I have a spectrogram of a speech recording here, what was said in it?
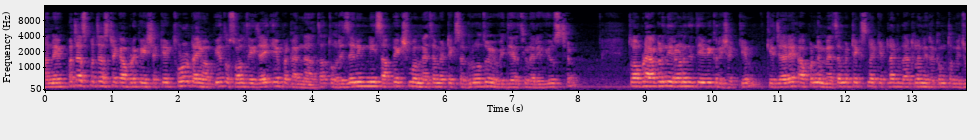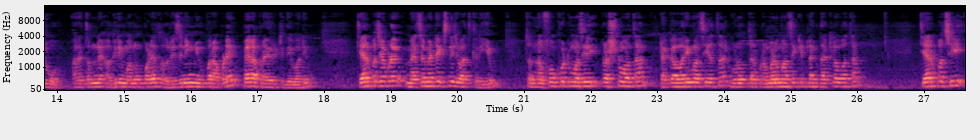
અને પચાસ પચાસ ટકા આપણે કહી શકીએ થોડો ટાઈમ આપીએ તો સોલ્વ થઈ જાય એ પ્રકારના હતા. તો રિઝનિંગની સાપેક્ષમાં મેથેમેટિક્સ અઘરું હતું, એ વિદ્યાર્થીઓના રિવ્યુઝ છે. તો આપણે આગળની રણનીતિ એવી કરી શકીએ કે જ્યારે આપણને મેથેમેટિક્સના કેટલાક દાખલાની રકમ તમે જુઓ અને તમને અઘરી માલુમ પડે તો રિઝનિંગની ઉપર આપણે પહેલા પ્રાયોરિટી દેવાની. ત્યાર પછી આપણે મેથેમેટિક્સની જ વાત કરીએ. તો નફો ખોટમાંથી પ્રશ્નો હતા, ટકાવારીમાંથી હતા, ગુણોત્તર પ્રમાણમાંથી કેટલાક દાખલાઓ હતા. ત્યાર પછી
